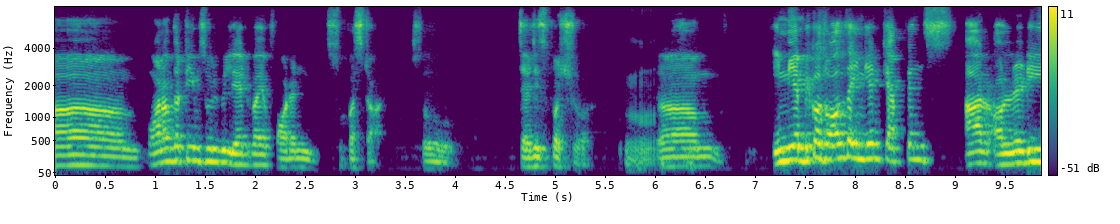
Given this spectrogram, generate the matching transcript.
um, one of the teams will be led by a foreign superstar. So that is for sure. Mm, Um, Indian because all the Indian captains are already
